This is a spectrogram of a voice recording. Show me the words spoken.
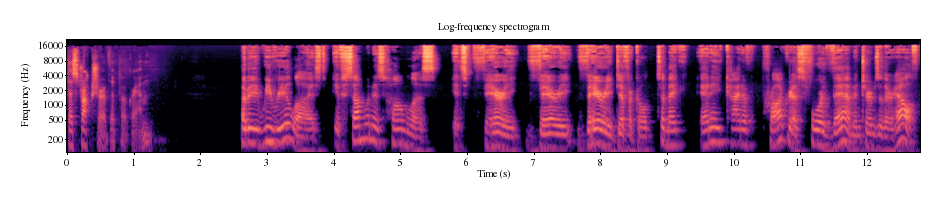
the structure of the program. I mean, we realized if someone is homeless it's very, very, very difficult to make any kind of progress for them in terms of their health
